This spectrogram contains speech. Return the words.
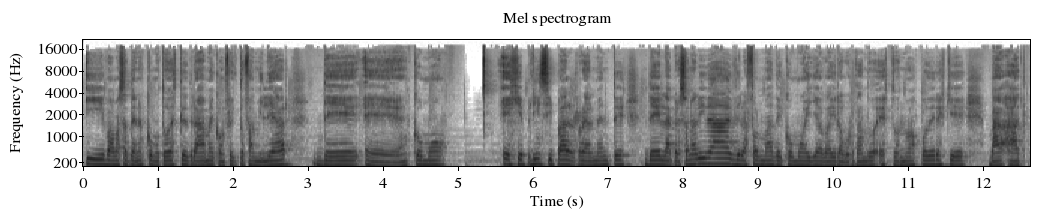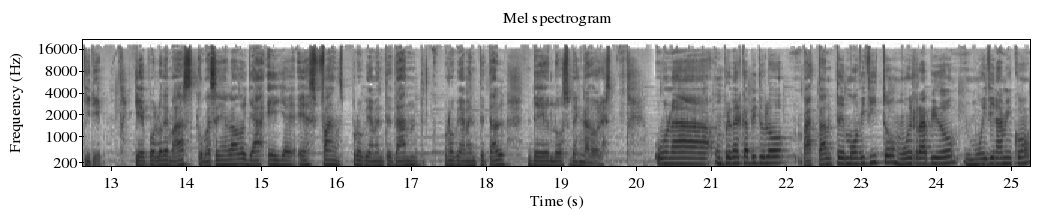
y vamos a tener como todo este drama y conflicto familiar de eh, cómo eje principal realmente de la personalidad y de la forma de cómo ella va a ir abordando estos nuevos poderes que va a adquirir. Que por lo demás, como he señalado, ya ella es fan propiamente, tan, propiamente tal de los Vengadores. Una, un primer capítulo bastante movidito, muy rápido, muy dinámico.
